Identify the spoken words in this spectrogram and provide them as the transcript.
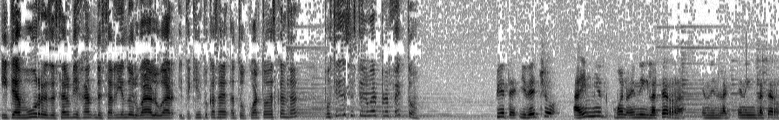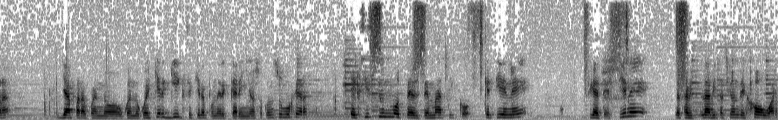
y te aburres de estar viajando, de estar yendo de lugar a lugar y te quieres tu casa a tu cuarto a descansar, pues tienes este lugar perfecto. Fíjate, y de hecho, ahí mismo, bueno, en Inglaterra, en, Ingla- en Inglaterra, ya para cuando, cuando cualquier geek se quiera poner cariñoso con su mujer, existe un motel temático que tiene, fíjate, tiene la habitación de Howard,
